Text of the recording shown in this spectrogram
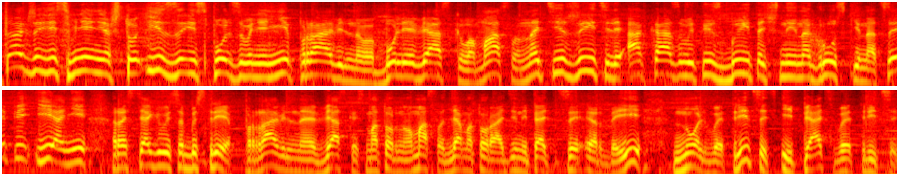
Также есть мнение, что из-за использования неправильного, более вязкого масла натяжители оказывают избыточные нагрузки на цепи и они растягиваются быстрее. Правильная вязкость моторного масла для мотора 1.5 CRDI 0V30 и 5V30.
